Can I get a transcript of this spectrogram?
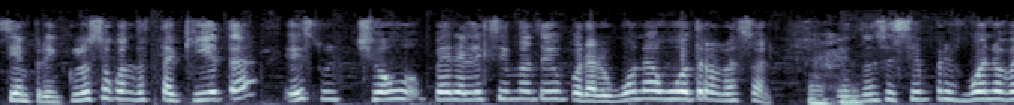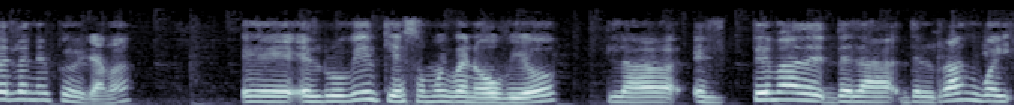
Siempre, incluso cuando está quieta, es un show ver a Alexis Mateo por alguna u otra razón. Entonces siempre es bueno verla en el programa. Eh, el Rubil, que eso es muy bueno, obvio. La, el tema de, de la, del runway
